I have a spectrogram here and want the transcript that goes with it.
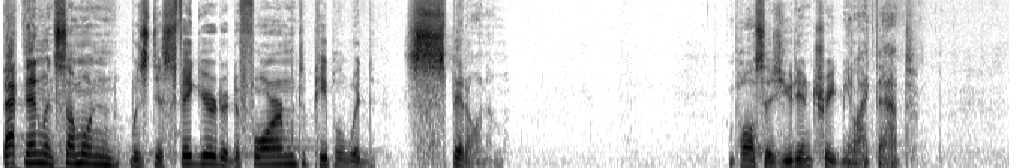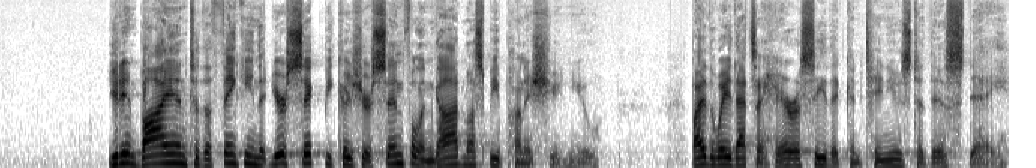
Back then, when someone was disfigured or deformed, people would spit on them. And Paul says, You didn't treat me like that. You didn't buy into the thinking that you're sick because you're sinful and God must be punishing you. By the way, that's a heresy that continues to this day.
